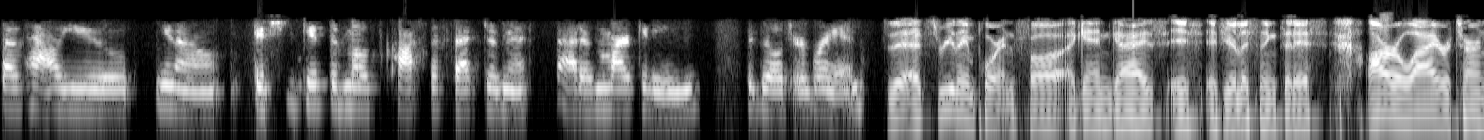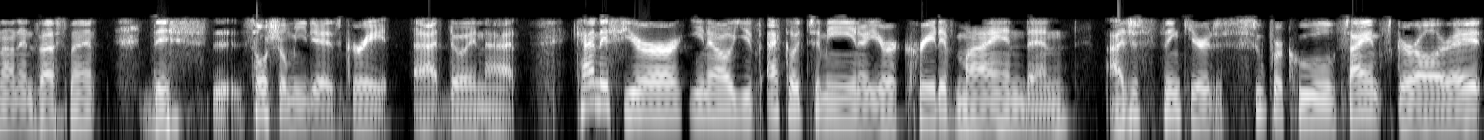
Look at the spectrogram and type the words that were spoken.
of how you, you know, get, get the most cost effectiveness out of marketing to build your brand. It's really important for again, guys. If if you're listening to this, ROI, return on investment. This social media is great at doing that. Candice, you're you know you've echoed to me. You know you're a creative mind and I just think you're just super cool science girl, right?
